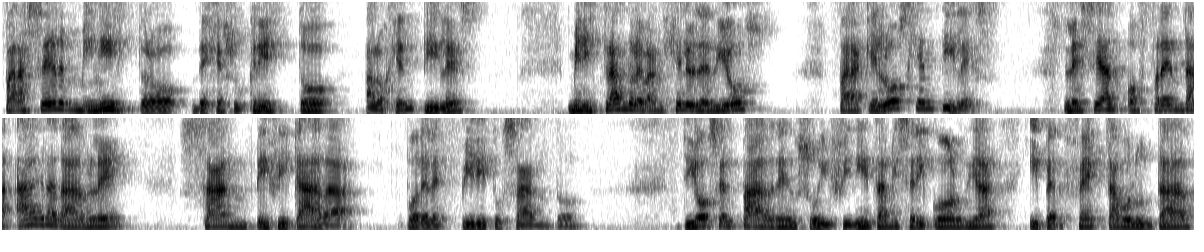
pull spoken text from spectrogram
para ser ministro de Jesucristo a los gentiles, ministrando el Evangelio de Dios, para que los gentiles les sean ofrenda agradable, santificada por el Espíritu Santo. Dios el Padre, en su infinita misericordia y perfecta voluntad,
